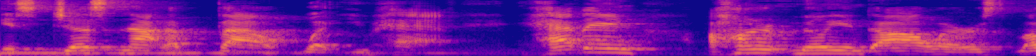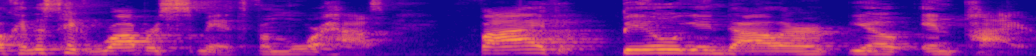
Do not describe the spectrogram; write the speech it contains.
It's just not about what you have. Having a hundred million dollars, okay, let's take Robert Smith from Morehouse, five billion dollar, you know, empire.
